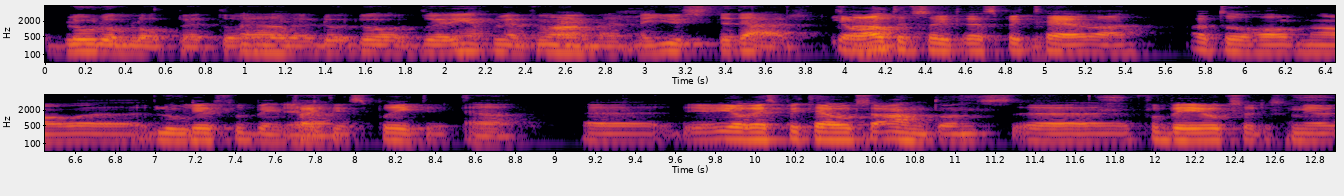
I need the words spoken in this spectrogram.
blodomloppet, och, Ja. då, då, då är det inga problem för mig. Men, men just det där. Jag har alltid försökt respektera att du har den här uh, blodfobin Ja. faktiskt, på riktigt. Ja. Eh, jag respekterar också Antons uh, fobi också. Liksom jag,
